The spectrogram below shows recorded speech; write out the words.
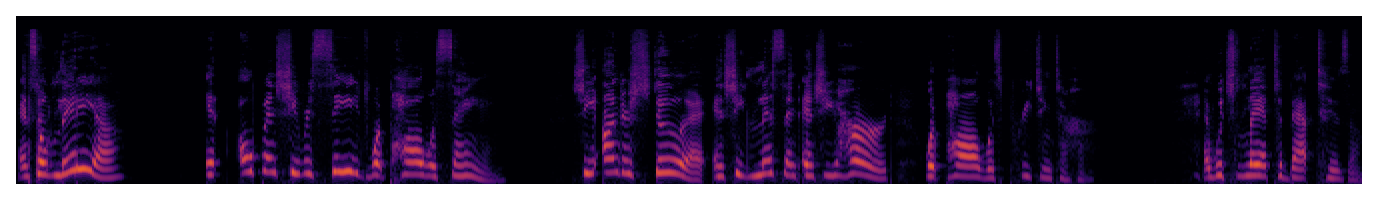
And so Lydia, it opened, she received what Paul was saying. She understood and she listened and she heard what Paul was preaching to her, and which led to baptism.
